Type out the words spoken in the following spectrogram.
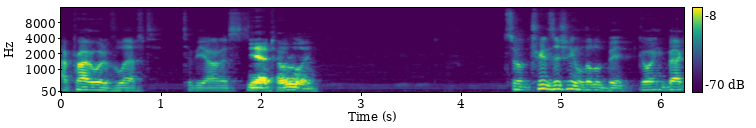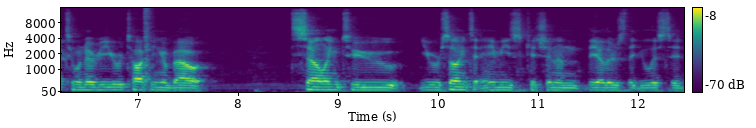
I probably would have left. To be honest. Yeah, totally so transitioning a little bit, going back to whenever you were talking about selling to you were selling to Amy's Kitchen and the others that you listed.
